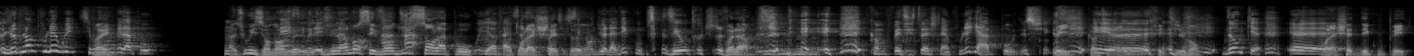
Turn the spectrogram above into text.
Le blanc de poulet, oui, si vous enlevez la peau. Ah, oui, si on généralement c'est vendu ah, ah. sans la peau oui, quand on l'achète. C'est euh. vendu à la découpe, c'est autre chose. Voilà. quand vous faites acheter un poulet, il y a la peau dessus. Oui, euh, effectivement. Donc, euh, on l'achète découpé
